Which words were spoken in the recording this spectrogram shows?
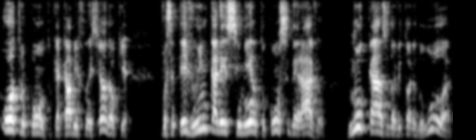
Outro ponto que acaba influenciando é o quê? Você teve um encarecimento considerável. No caso da vitória do Lula,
